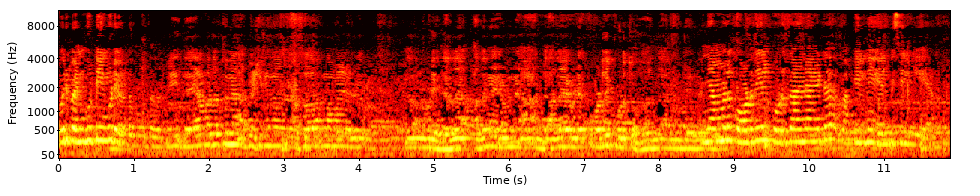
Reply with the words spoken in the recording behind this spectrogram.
ഒരു പെൺകുട്ടിയും കൂടെ ഉണ്ട് മൂത്തത്. ഈ ദയാവധത്തിന് അപേക്ഷിക്കുന്ന ഒരു അസാധാരണമായ ഒരു അത് അതിനെ എവിടെ- അത് എവിടെ കോടതി കൊടുത്തു. ഇതിന്റെ- നമ്മൾ കോടതിയിൽ കൊടുക്കാനായിട്ട് വക്കീലിനെ ഏൽപ്പിച്ചിരിക്കുകയാണ്.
